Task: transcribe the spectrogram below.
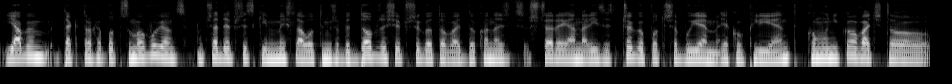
ja bym tak trochę podsumowując, przede wszystkim myślał o tym, żeby dobrze się przygotować, dokonać szczerej analizy, czego potrzebujemy jako klient, komunikować to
